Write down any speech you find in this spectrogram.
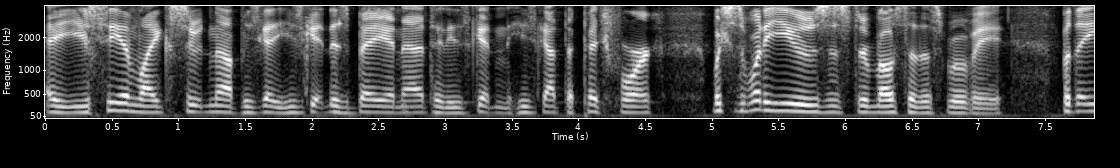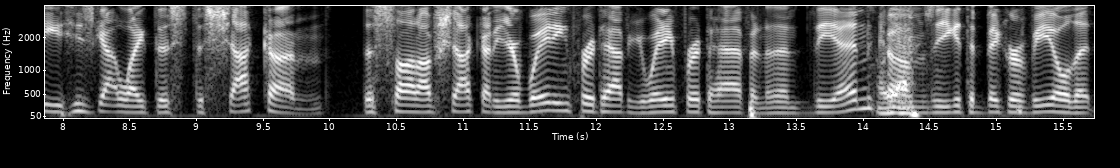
I you see him like suiting up. He's got he's getting his bayonet, and he's getting he's got the pitchfork, which is what he uses through most of this movie. But they he's got like this the shotgun, the sawed-off shotgun. And you're waiting for it to happen. You're waiting for it to happen, and then the end Oh, yeah. comes, and you get the big reveal that.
